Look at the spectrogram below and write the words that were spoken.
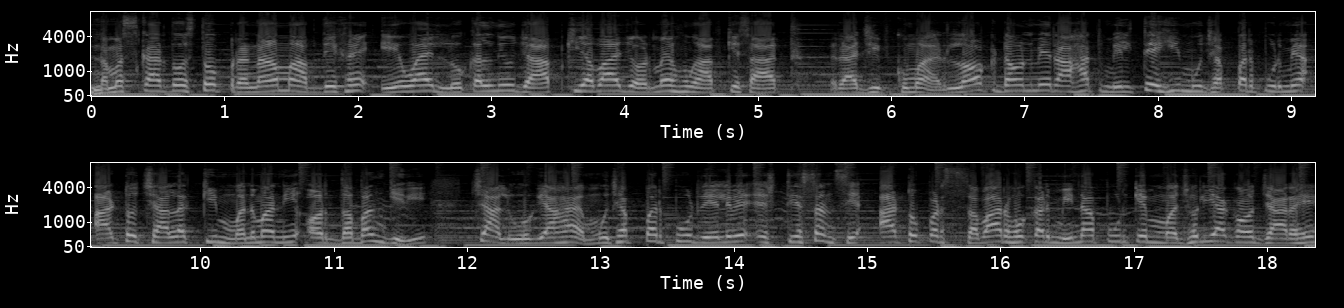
नमस्कार दोस्तों, प्रणाम। आप देख रहे हैं ए वाई लोकल न्यूज़ आपकी आवाज़ और मैं हूँ आपके साथ। राजीव कुमार लॉकडाउन में राहत मिलते ही मुजफ्फरपुर में ऑटो चालक की मनमानी और दबंगगिरी चालू हो गया है। मुजफ्फरपुर रेलवे स्टेशन से ऑटो पर सवार होकर मीनापुर के मझोलिया गाँव जा रहे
